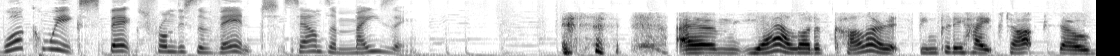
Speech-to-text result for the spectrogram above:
what can we expect from this event? Sounds amazing. Um, yeah, a lot of colour. It's been pretty hyped up, so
